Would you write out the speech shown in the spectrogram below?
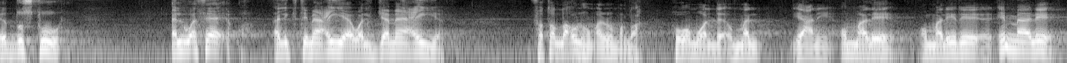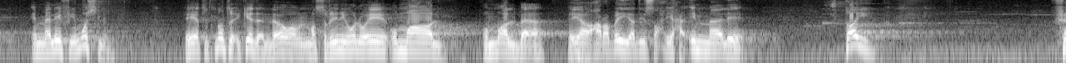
الدستور الوثائق الاجتماعية والجماعية فطلعوا لهم قالوا لهم الله هو امال يعني امال ليه؟ امال ليه دي؟ إما ليه؟ إما ليه في مسلم؟ هي تتنطق كده اللي هو المصريين يقولوا إيه؟ امال امال بقى هي عربية دي صحيحة إما ليه؟ طيب. ف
